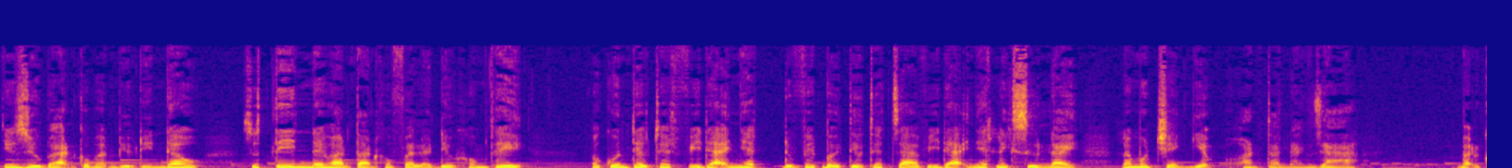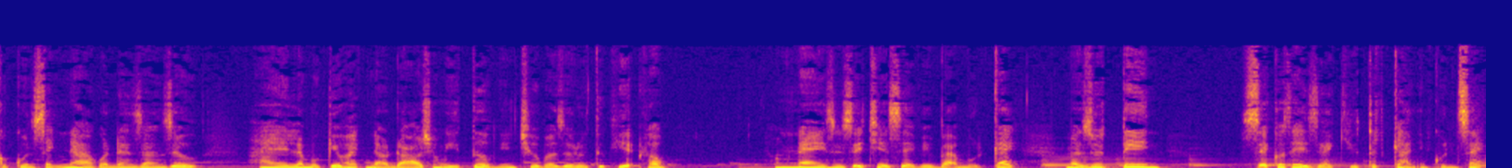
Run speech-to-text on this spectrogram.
Nhưng dù bạn có bận bịu đến đâu, dù tin đây hoàn toàn không phải là điều không thể, và cuốn tiểu thuyết vĩ đại nhất được viết bởi tiểu thuyết gia vĩ đại nhất lịch sử này là một trải nghiệm hoàn toàn đáng giá. Bạn có cuốn sách nào còn đang dang dở hay là một kế hoạch nào đó trong ý tưởng nhưng chưa bao giờ được thực hiện không? Hôm nay Du sẽ chia sẻ với bạn một cách mà Du tin sẽ có thể giải cứu tất cả những cuốn sách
